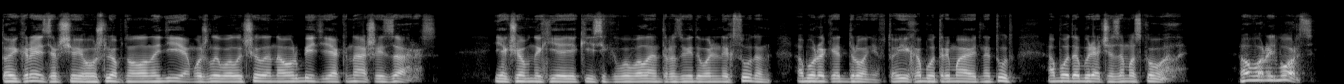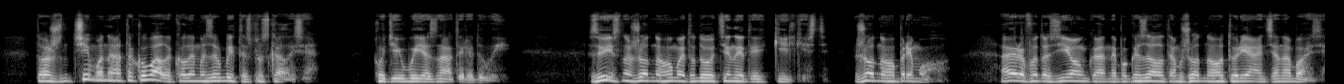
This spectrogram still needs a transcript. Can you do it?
Той крейсер, що його шльопнула Надія, можливо, лишили на орбіті, як наш і зараз. Якщо в них є якийсь еквівалент розвідувальних суден або ракет дронів, то їх або тримають не тут, або добряче замаскували. Говорить Борс. Тож чим вони атакували, коли ми з орбіти спускалися? Хотів би я знати, рядовий. Звісно, жодного методу оцінити кількість, жодного прямого. Аерофотозйомка не показала там жодного туріанця на базі.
